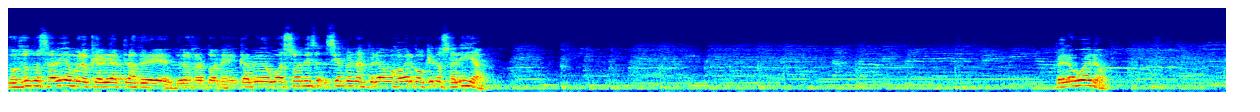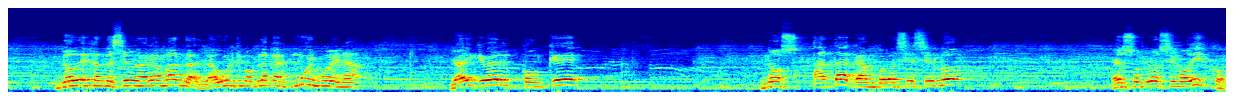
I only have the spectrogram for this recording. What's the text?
nosotros sabíamos lo que había atrás de, de los ratones. En cambio de Guasones siempre nos esperábamos a ver con qué nos salían. Pero bueno, no dejan de ser una gran banda. La última placa es muy buena y hay que ver con qué nos atacan, por así decirlo, en su próximo disco.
